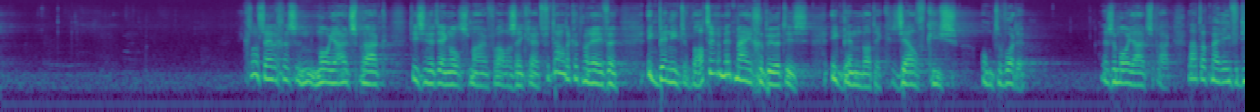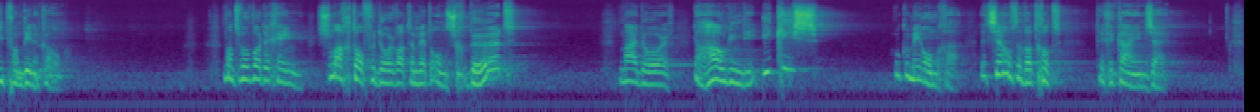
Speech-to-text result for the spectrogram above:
Ik las ergens een mooie uitspraak Het is in het Engels, maar voor alle zekerheid vertaal ik het maar even. Ik ben niet wat er met mij gebeurd is. Ik ben wat ik zelf kies om te worden. Dat is een mooie uitspraak. Laat dat maar even diep van binnen komen. Want we worden geen slachtoffer door wat er met ons gebeurt, maar door de houding die ik kies, hoe ik ermee omga. Hetzelfde wat God tegen Kain zei.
